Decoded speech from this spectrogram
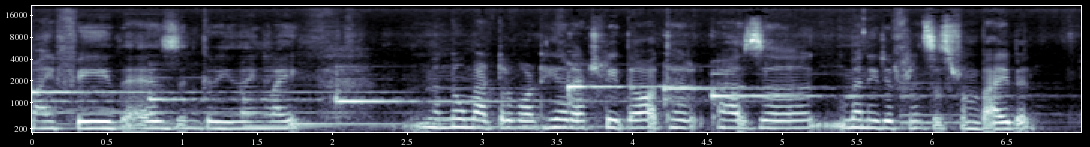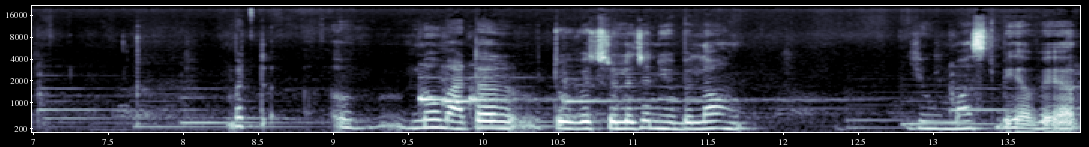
my faith is increasing. Like no matter what, here actually the author has uh, many references from Bible. But uh, no matter to which religion you belong, you must be aware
